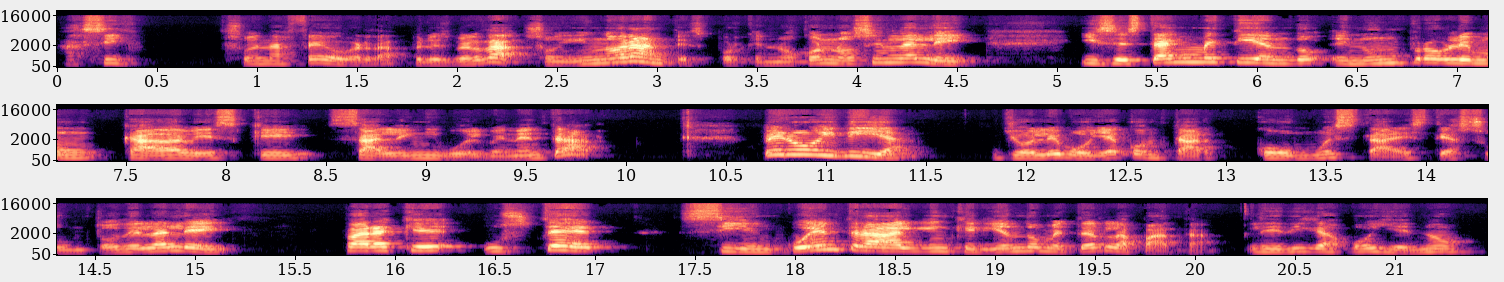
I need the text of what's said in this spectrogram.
Así, Suena feo, ¿verdad? Pero es verdad, son ignorantes porque no conocen la ley y se están metiendo en un problemón cada vez que salen y vuelven a entrar. Pero hoy día yo le voy a contar cómo está este asunto de la ley para que usted, si encuentra a alguien queriendo meter la pata, le diga, oye, no,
